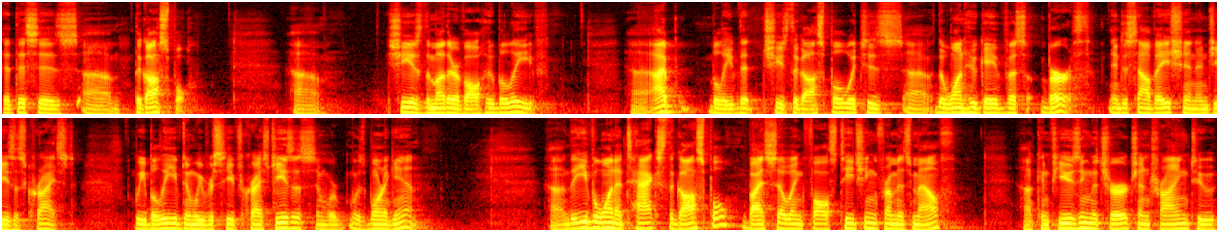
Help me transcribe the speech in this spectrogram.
that this is um, the gospel. Uh, she is the mother of all who believe. Uh, I believe that she's the gospel, which is uh, the one who gave us birth into salvation in Jesus Christ. We believed and we received Christ Jesus and were, was born again. Uh, the evil one attacks the gospel by sowing false teaching from his mouth, uh, confusing the church, and trying to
